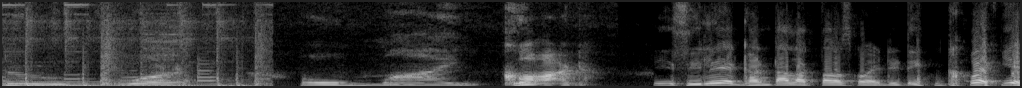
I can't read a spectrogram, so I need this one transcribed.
Two, one. Oh my god. इसीलिए एक घंटा लगता है उसको एडिटिंग को ये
